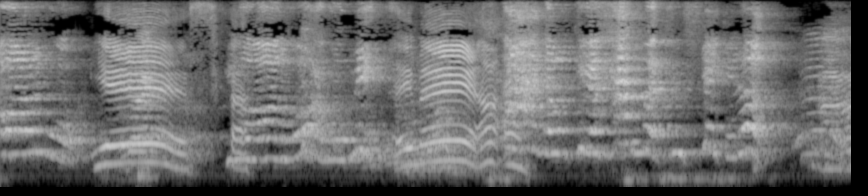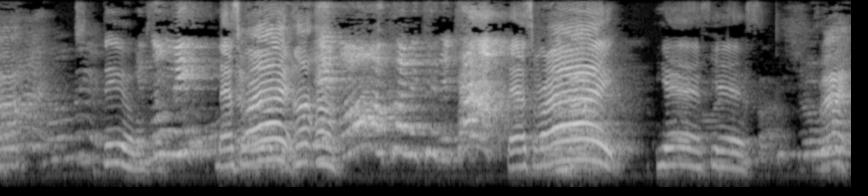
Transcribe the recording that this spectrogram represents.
all and water. Yes. You know, oil and water will mix. Amen. Uh uh I don't care how much you shake it up. Uh-huh. It Still. won't mix. That's right. Uh And uh all coming to the top. That's right. Yes. Yes. All right.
